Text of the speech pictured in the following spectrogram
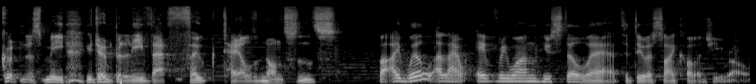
goodness me, you don't believe that folk tale nonsense. But I will allow everyone who's still there to do a psychology roll.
